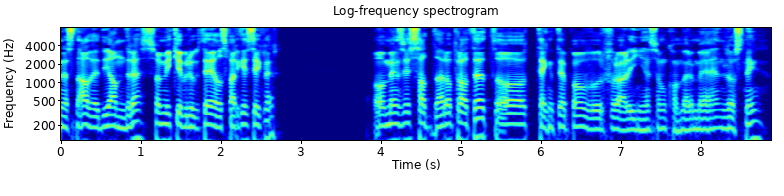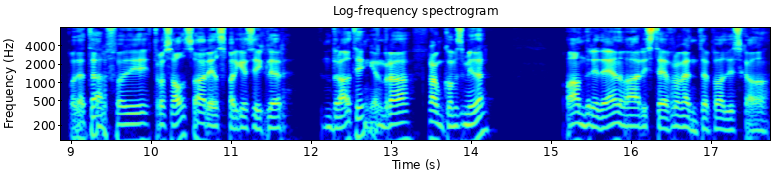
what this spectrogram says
nesten alle de andre som ikke brukte elsparkesykler. Og mens vi satt der og pratet og tenkte på hvorfor er det ingen som kommer med en løsning på dette, her, for i, tross alt så er elsparkesykler en bra ting, en bra framkomstmiddel. Og andre ideen var i stedet for å vente på at, vi skal,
